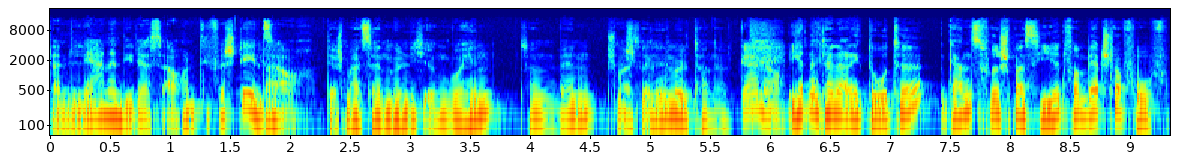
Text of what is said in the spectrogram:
dann lernen die das auch und die verstehen es auch. Der schmeißt seinen Müll nicht irgendwo hin, sondern wenn, schmeißt er in die Mülltonne. Genau. Ich habe eine kleine Anekdote, ganz frisch passiert vom Wertstoffhof.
